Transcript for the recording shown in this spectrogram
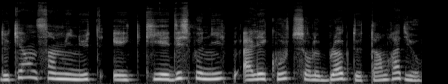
de 45 minutes et qui est disponible à l'écoute sur le blog de Timbre Radio.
